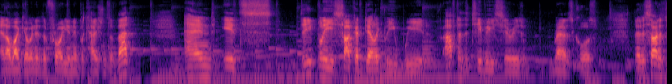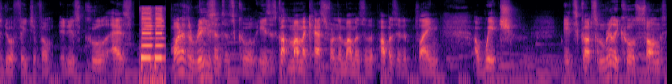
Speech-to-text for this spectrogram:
and I won't go into the Freudian implications of that. And it's deeply psychedelically weird. After the TV series ran its course, they decided to do a feature film. It is cool as. One of the reasons it's cool is it's got Mama Cass from the Mamas and the Papas in it playing a witch. It's got some really cool songs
